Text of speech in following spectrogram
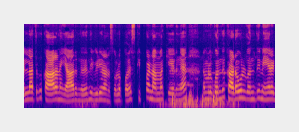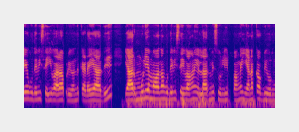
எல்லாத்துக்கும் காரணம் யாருங்கிறது இந்த வீடியோ நான் சொல்ல போகிறேன் ஸ்கிப் பண்ணாமல் கேளுங்க. நம்மளுக்கு வந்து கடவுள் வந்து நேரடியாக உதவி செய்வாரா அப்படி வந்து கிடையாது. யார் மூலியமாக தான் உதவி செய்வாங்கன்னு எல்லாருமே சொல்லியிருப்பாங்க. எனக்கு அப்படி ஒரு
